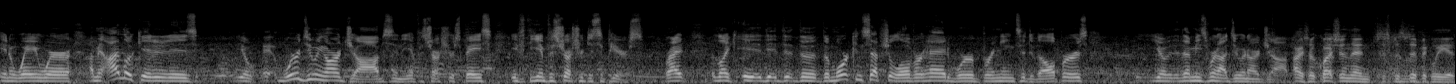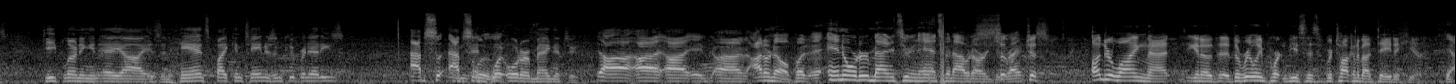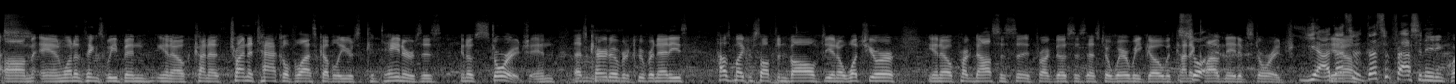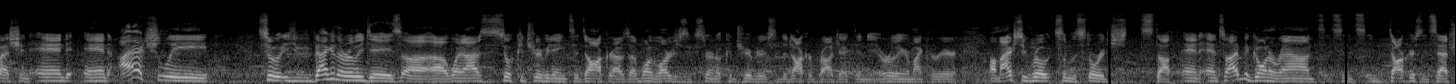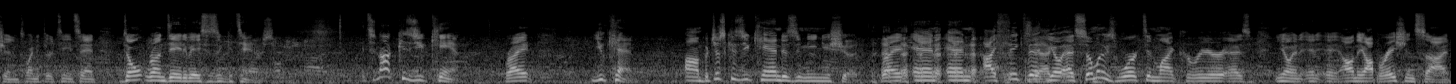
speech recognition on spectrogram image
in, a way where, I mean, I look at it as you know, eh, we're doing our jobs in the infrastructure space if the infrastructure disappears, right? Like, the, the, the more conceptual overhead we're bringing to developers, you know, that means we're not doing our job. All right, so question then specifically is, deep learning in AI is enhanced by containers and Kubernetes? Abso And- absolutely. And what order of magnitude? Uh, uh, uh, uh, I don't know, but in order of magnitude enhancement, I would argue, So right? just underlying that, you know, the, the really important piece is we're talking about data here. Yes. Um, and one of the things we've been, you know, kind of trying to tackle for the last couple of years, containers, is, you know, storage, and that's carried Mm. over to Kubernetes. How's Microsoft involved? You know, what's your, you know, prognosis, uh, prognosis as to where we go with kind So, of cloud native storage? Yeah, that's know? a, that's a fascinating question, and and I actually, so back in the early days uh, uh, when I was still contributing to Docker, I was uh, one of the largest external contributors to the Docker project in earlier in my career. Um, I actually wrote some of the storage stuff, and and so I've been going around since in Docker's inception in 2013, saying don't run databases in containers. It's not because you can't, right? You can. Um, but just because you can doesn't mean you should, right? and and I think that you know, as someone who's worked in my career as you know, in, in, in- on the operations side,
